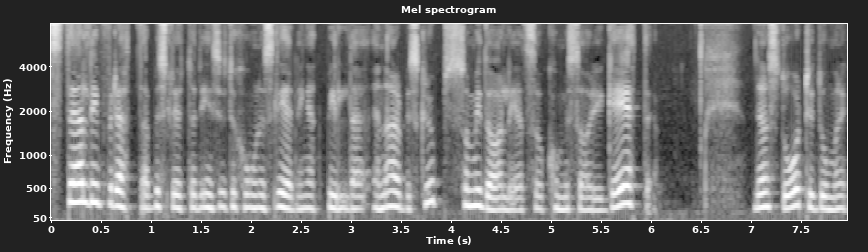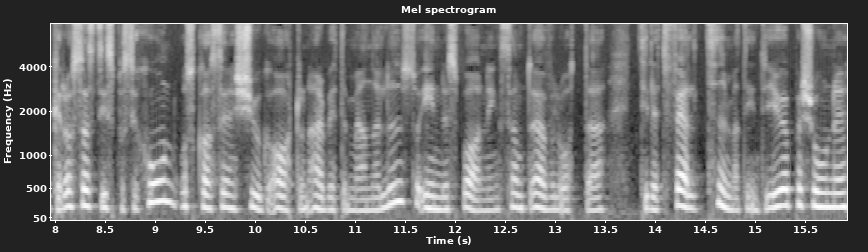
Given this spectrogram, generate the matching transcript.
Ställd inför detta beslutade institutionens ledning att bilda en arbetsgrupp som idag leds av kommissarie Gaete. Den står till domare Carossas disposition och ska sedan 2018 arbeta med analys och inre spaning samt överlåta till ett fältteam att intervjua personer,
